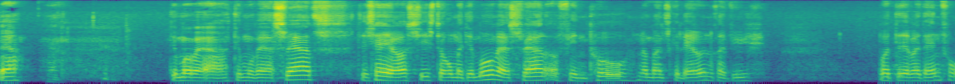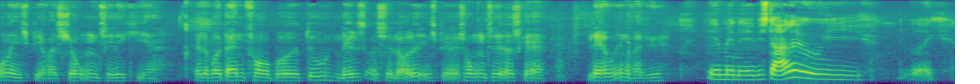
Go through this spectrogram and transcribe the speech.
Ja. ja. Det må, være, det må være svært, det sagde jeg også sidste år, men det må være svært at finde på, når man skal lave en revy. Hvordan får du inspirationen til det, Kira? Eller hvordan får både du, Niels og Charlotte inspirationen til at skal lave en revy? Jamen, øh, vi starter jo i jeg ved ikke,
